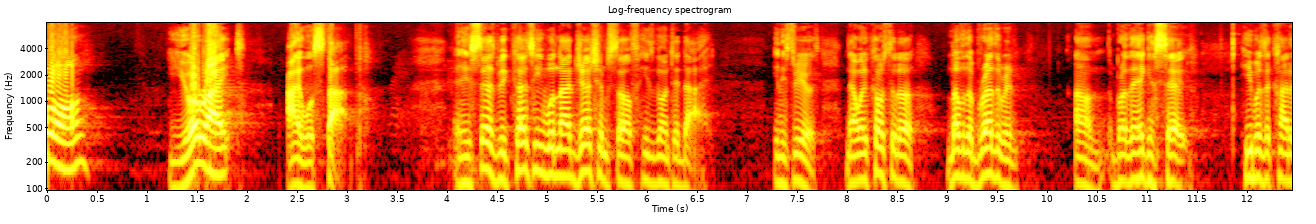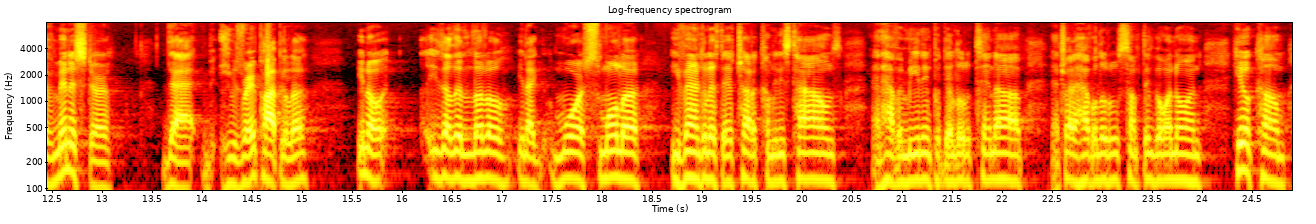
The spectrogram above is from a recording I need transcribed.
wrong, you're right, I will stop. And he says, because he will not judge himself, he's going to die in these three years. Now, when it comes to the love of the brethren, um, Brother Hagin said he was a kind of minister that he was very popular. You know, he's a little, you know, more smaller evangelists. They try to come to these towns and have a meeting, put their little tent up, and try to have a little something going on. He'll come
